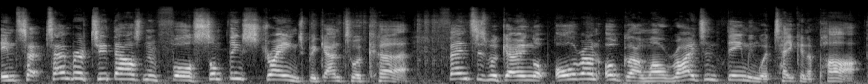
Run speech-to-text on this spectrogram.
In September of 2004, something strange began to occur. Fences were going up all around Ugland while rides and theming were taken apart.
